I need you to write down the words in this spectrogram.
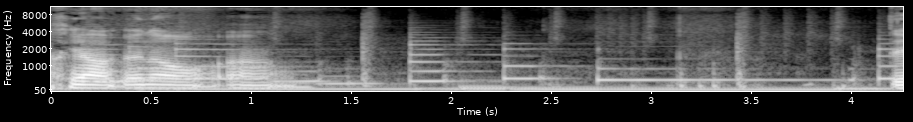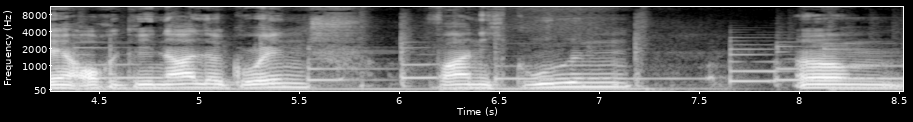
Ach ja, genau. Ähm, der originale Grinch war nicht grün, ähm,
